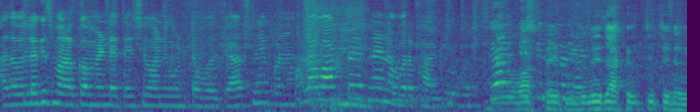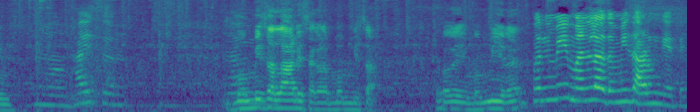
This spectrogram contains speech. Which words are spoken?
आता लगेच मला कमेंट येते शिवानी उलट बोलते. असं नाही पण मला वागता येत नाही ना बरं खाली. वागता येत नाही. जुने जाकरी तुझे नवीन. मग हायच. मम्मीचा लाड आहे सगळा मम्मीचा. ही मम्मी आहे ना? पण मी म्हणलं होतं मी झाडून घेते.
